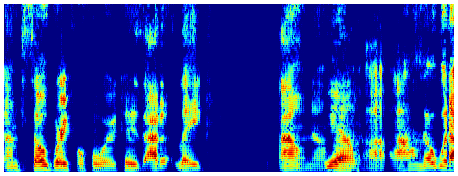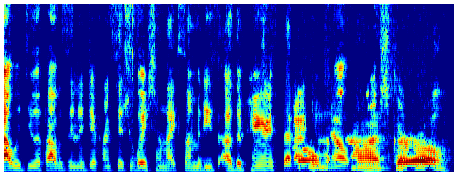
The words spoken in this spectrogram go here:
I'm so grateful for it because I don't like I don't know. Yeah. I, I don't know what I would do if I was in a different situation like some of these other parents that I Oh don't know. gosh, girl,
